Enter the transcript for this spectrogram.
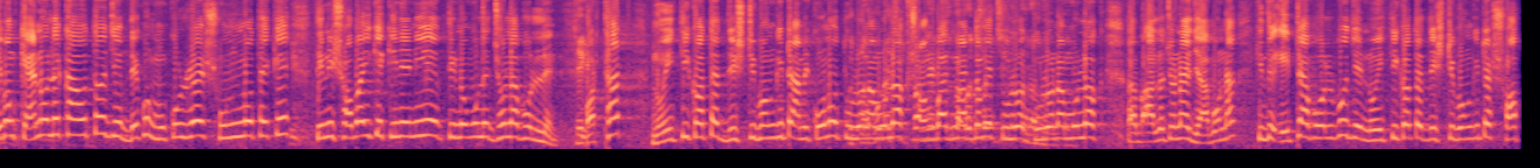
এবং কেন লেখা হতো? যে দেখুন মুকুল রায় শূন্য থেকে তিনি সবাইকে কিনে নিয়ে তৃণমূলের ঝোলা ভরলেন। ঠিক। অর্থাৎ নৈতিকতার দৃষ্টিভঙ্গিটা আমি কোনো তুলনামূলক সংবাদ মাধ্যমে তুলনামূলক আলোচনায় যাব না। কিন্তু এটা বলব যে নৈতিকতার দৃষ্টিভঙ্গিটা সব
